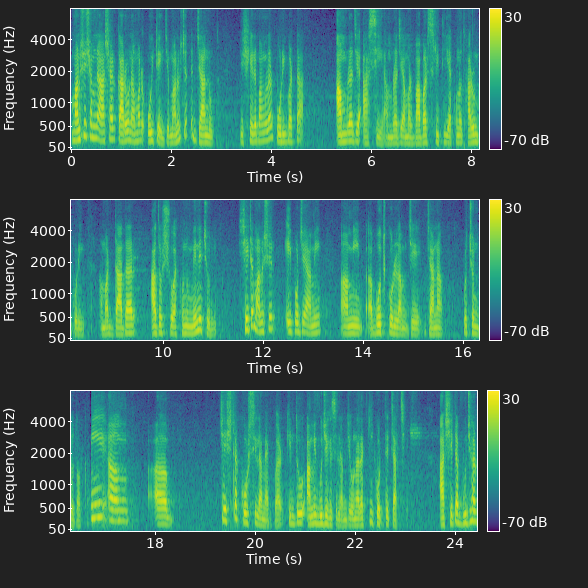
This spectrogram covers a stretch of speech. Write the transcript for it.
মানুষের সামনে আসার কারণ আমার ওইটাই যে মানুষ যাতে জানুক যে শেরে বাংলার পরিবারটা আমরা যে আসি, আমরা যে আমার বাবার স্মৃতি এখনও ধারণ করি, আমার দাদার আদর্শ এখনও মেনে চলি, সেটা মানুষের এই পর্যায়ে আমি আমি বোধ করলাম যে জানা প্রচণ্ড দরকার। আমি চেষ্টা করছিলাম একবার, কিন্তু আমি বুঝে গেছিলাম যে ওনারা কি করতে চাচ্ছে। আর সেটা বুঝার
